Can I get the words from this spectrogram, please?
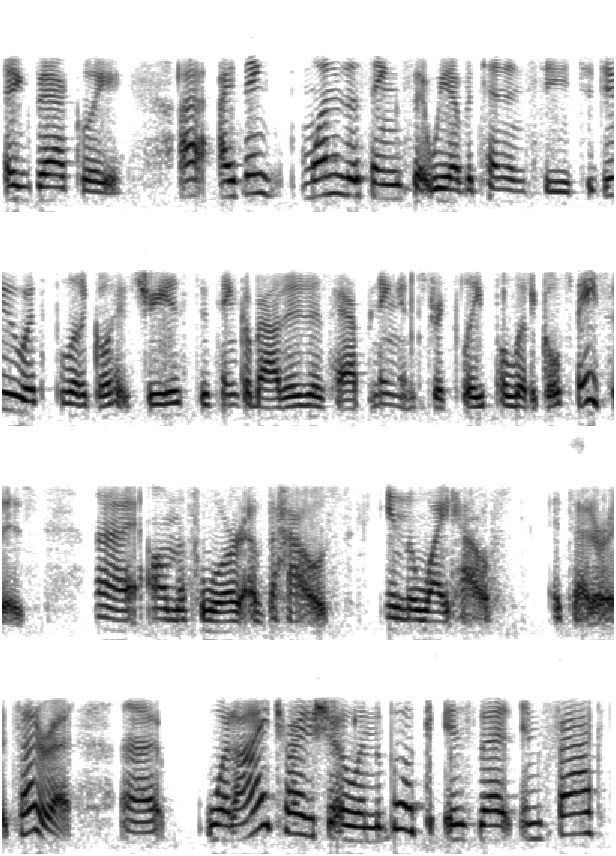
Exactly. I, I think one of the things that we have a tendency to do with political history is to think about it as happening in strictly political spaces uh, on the floor of the House, in the White House, et cetera, et cetera. Uh, what I try to show in the book is that, in fact,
